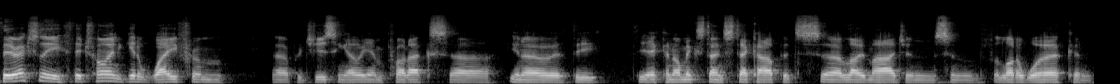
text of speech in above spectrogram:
they're actually they're trying to get away from uh, producing OEM products. Uh, you know, the the economics don't stack up. It's uh, low margins and a lot of work, and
